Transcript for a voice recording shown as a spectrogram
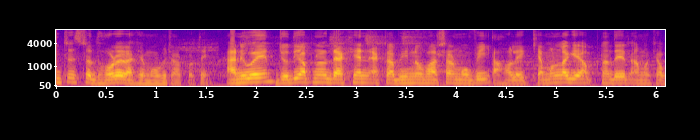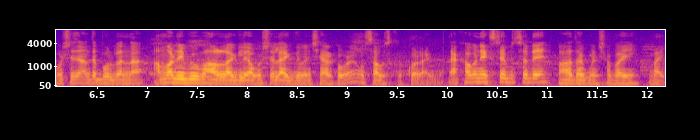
ইন্টারেস্টটা ধরে রাখে মুভিটার প্রতি। অ্যানিওয়ে যদি আপনারা দেখেন একটা ভিন্ন ভাষার মুভি তাহলে কেমন লাগে আপনাদের? আমাকে অবশ্যই জানতে ভুলবেন না। আমার রিভিউ ভালো লাগলে অবশ্যই লাইক দেবেন শেয়ার করবেন এবং সাবস্ক্রাইব করে রাখবেন। দেখা হবে নেক্সট এপিসোডে ভালো থাকবেন সবাই। বাই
